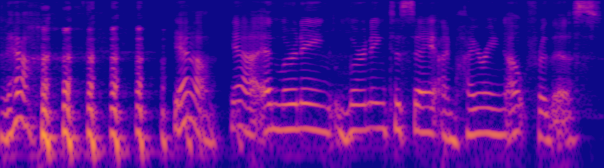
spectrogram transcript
Yeah. yeah. Yeah. And learning learning to say I'm hiring out for this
